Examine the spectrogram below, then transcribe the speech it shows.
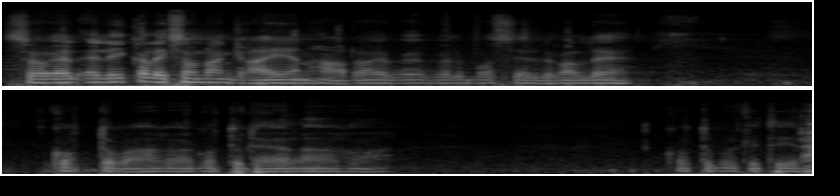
så jeg, jeg, liker liksom den greien her. Da. Jeg vil bare si det, er veldig godt å være godt å dele her. Og godt å bruke tid.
